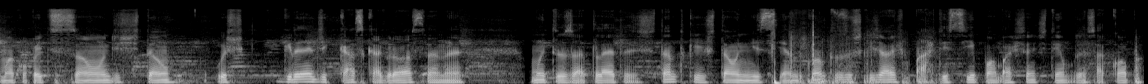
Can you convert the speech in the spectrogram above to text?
uma competição onde estão os grandes casca grossa, né? Muitos atletas, tanto que estão iniciando quanto os que já participam há bastante tempo dessa Copa,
